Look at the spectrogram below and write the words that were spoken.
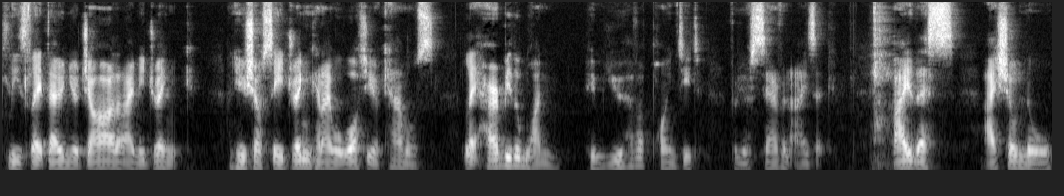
Please let down your jar that I may drink, and who shall say, Drink, and I will water your camels, let her be the one whom you have appointed for your servant Isaac. By this I shall know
